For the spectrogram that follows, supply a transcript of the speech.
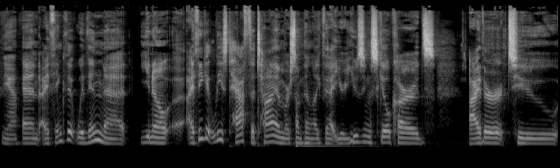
Yeah. And I think that within that, you know, I think at least half the time or something like that, you're using skill cards either to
